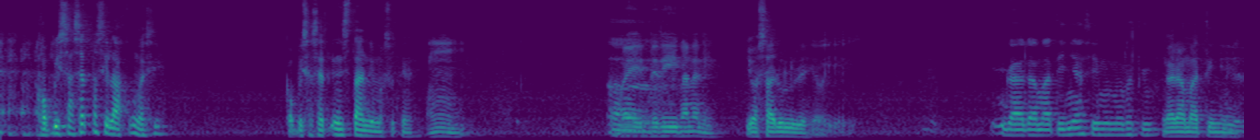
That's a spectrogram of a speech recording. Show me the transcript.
kopi saset masih laku nggak sih kopi saset instan nih maksudnya Hmm. Baik, dari mana nih? Yosa dulu deh Yo, yo, yo. Nggak ada matinya sih menurutku. nggak ada matinya ya.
